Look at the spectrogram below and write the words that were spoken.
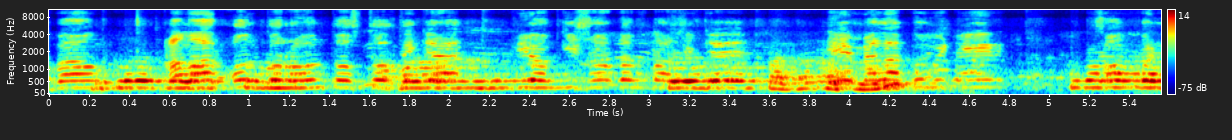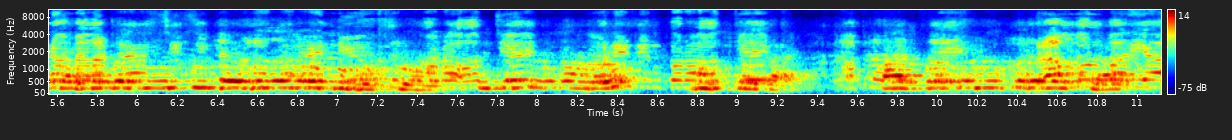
এবং আমার অন্তর অন্তঃস্থল থেকে প্রিয় কিশোরগঞ্জবাসীকে এই মেলা কমিটির সম্পূর্ণ মেলাটা সিসি ক্যামেরা করে নিয়ন্ত্রণ করা হচ্ছে, মনিটরিং করা হচ্ছে। আপনাদেরকে ব্রাহ্মণবাড়িয়া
